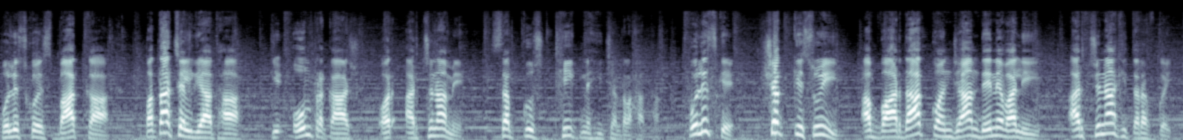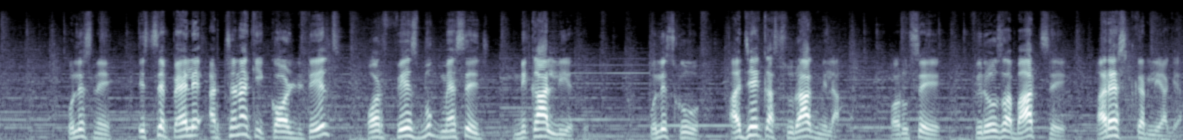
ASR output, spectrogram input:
पुलिस को इस बात का पता चल गया था कि ओम प्रकाश और अर्चना में सब कुछ ठीक नहीं चल रहा था। पुलिस के शक की सुई अब वारदात को अंजाम देने वाली अर्चना की तरफ़ गई। पुलिस ने इससे पहले अर्चना की कॉल डिटेल्स और फेसबुक मैसेज निकाल लिए थे। पुलिस को अजय का सुराग मिला और उसे फिरोजाबाद से अरेस्ट कर लिया गया।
